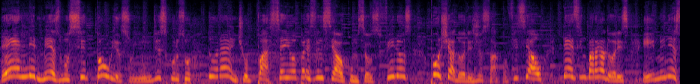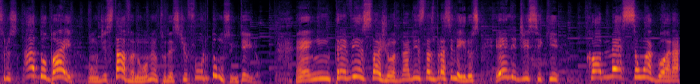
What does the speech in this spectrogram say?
Ele mesmo citou isso em um discurso durante o passeio presidencial com seus filhos, puxadores de saco oficial, desembargadores e ministros a Dubai, onde estava no momento deste furdunço inteiro. Em entrevista a jornalistas brasileiros, ele disse que começam agora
